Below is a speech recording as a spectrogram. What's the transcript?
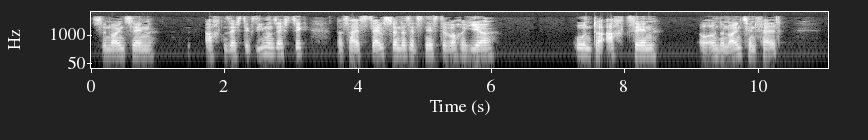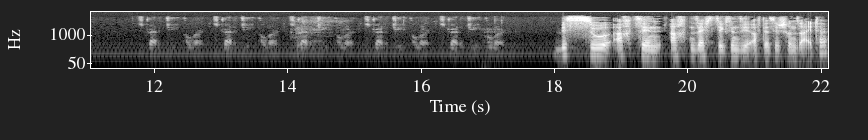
zu 1968, 67. Das heißt, selbst wenn das jetzt nächste Woche hier unter 18 unter 19 fällt. Bis zu 1868 sind sie auf der sicheren Seite.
